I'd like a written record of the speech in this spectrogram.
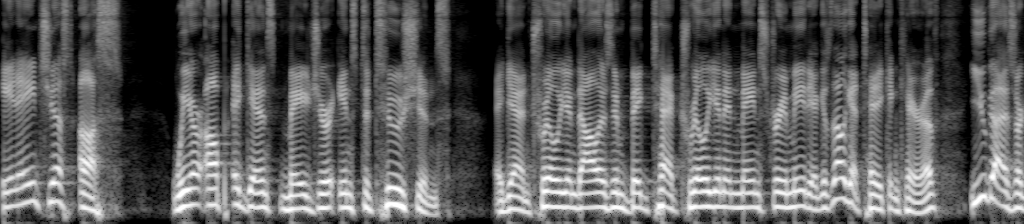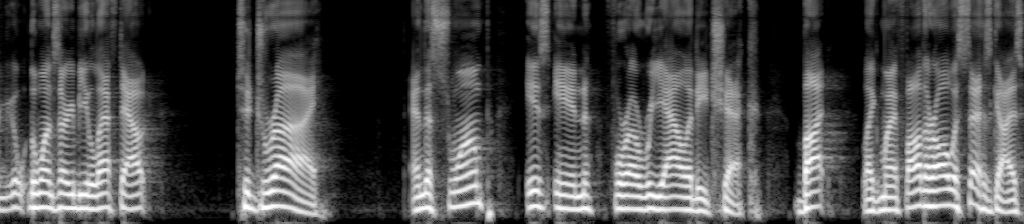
it ain't just us. We are up against major institutions. Again, trillion dollars in big tech, trillion in mainstream media, because they'll get taken care of. You guys are the ones that are going to be left out to dry. And the swamp is in for a reality check. But, like my father always says, guys,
